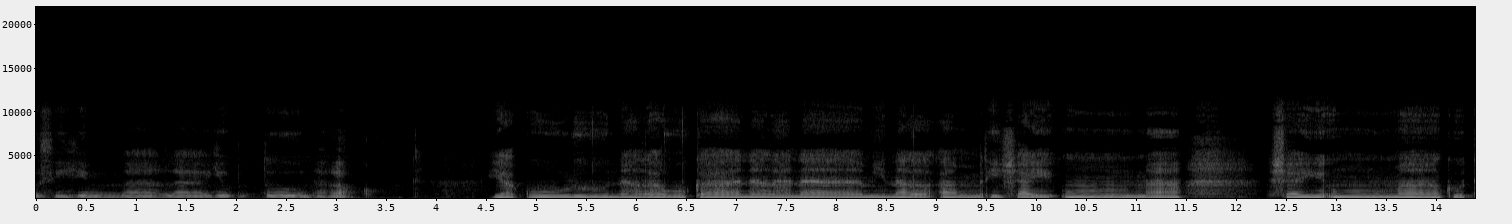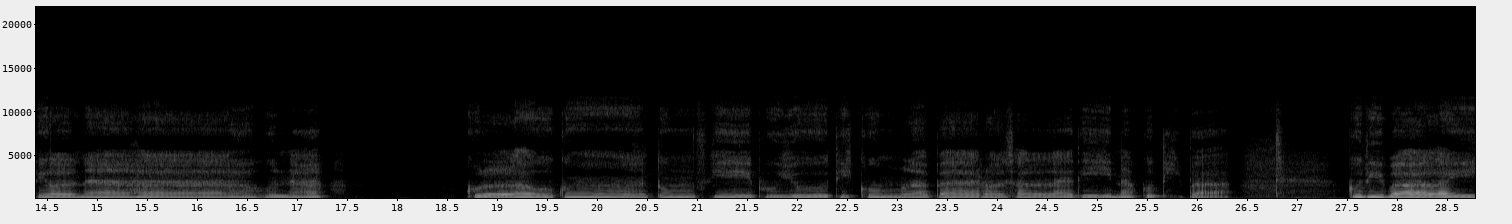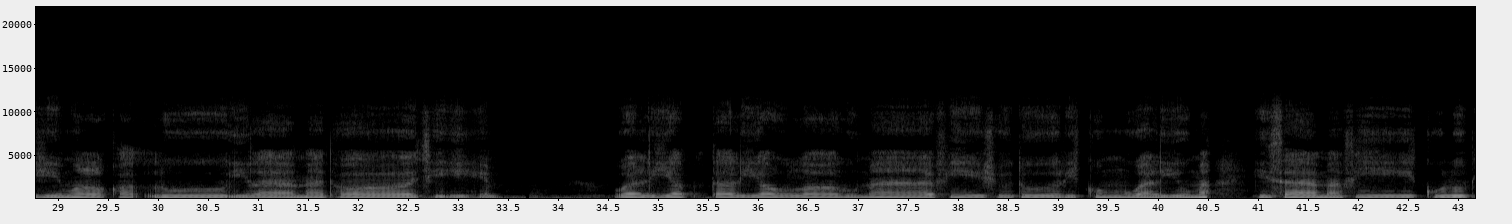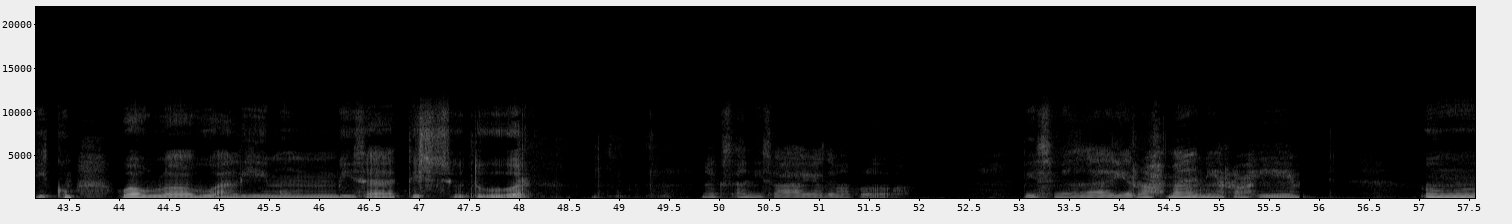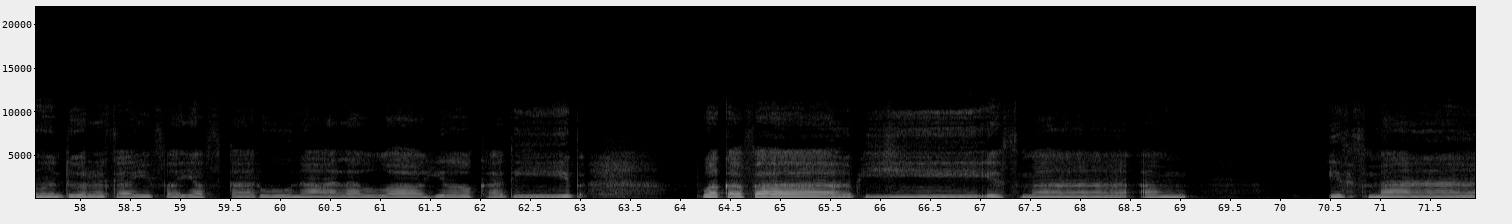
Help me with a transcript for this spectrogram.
anfusihim ma la yubtuna lak. Yaquluna law kana lana minal amri syai'um ma syai'um ma kutilna hahuna. Kulau kuntum fi buyutikum labarazal ladina kutiba Kutiba alaihimul qatlu ila madajiihim Waliyabtaliyallahu ma fi syudurikum waliyumah hisama fi kulubikum. Wallahu alimun bisatis sudur. Next Anisa ayat 50 Bismillahirrahmanirrahim Undur kaifa yaftaruna ala Allahil kadib Wa kafa bihi isma am isma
